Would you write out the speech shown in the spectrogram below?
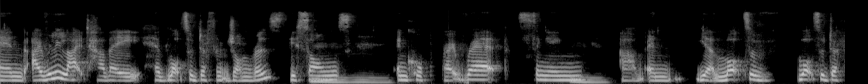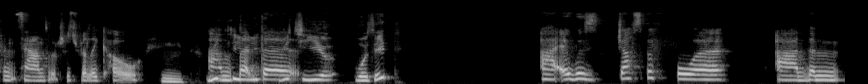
And I really liked how they had lots of different genres. Their songs mm. incorporate rap, singing, mm. um, and yeah, lots of lots of different sounds, which was really cool. Mm. Um, but the which year was it? Uh, it was just before uh, the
